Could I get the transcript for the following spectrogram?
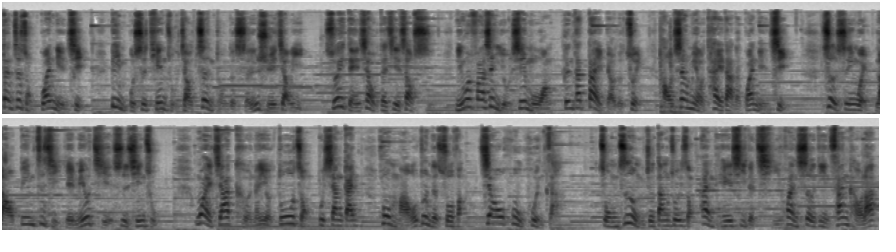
但这种关联性并不是天主教正统的神学教义，所以等一下我在介绍时，你会发现有些魔王跟他代表的罪好像没有太大的关联性。这是因为老兵自己也没有解释清楚，外加可能有多种不相干或矛盾的说法交互混杂。总之，我们就当做一种暗黑系的奇幻设定参考啦。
